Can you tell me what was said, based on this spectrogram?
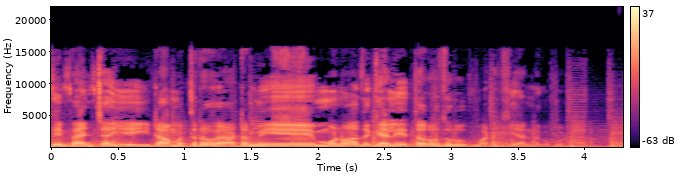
ඉතින් පැංචයියේ ඊට අමතරව ඔයාට මේ මොනවද කැලේ තරතුරු? මට කියන්නකෝ පොඩ්ඩක්.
